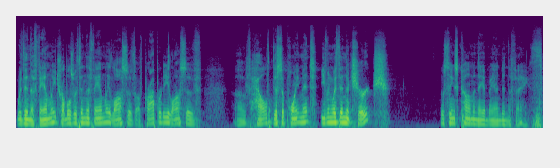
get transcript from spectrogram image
within the family, troubles within the family, loss of, of property, loss of, of health, disappointment, even within the church. Those things come and they abandon the faith.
